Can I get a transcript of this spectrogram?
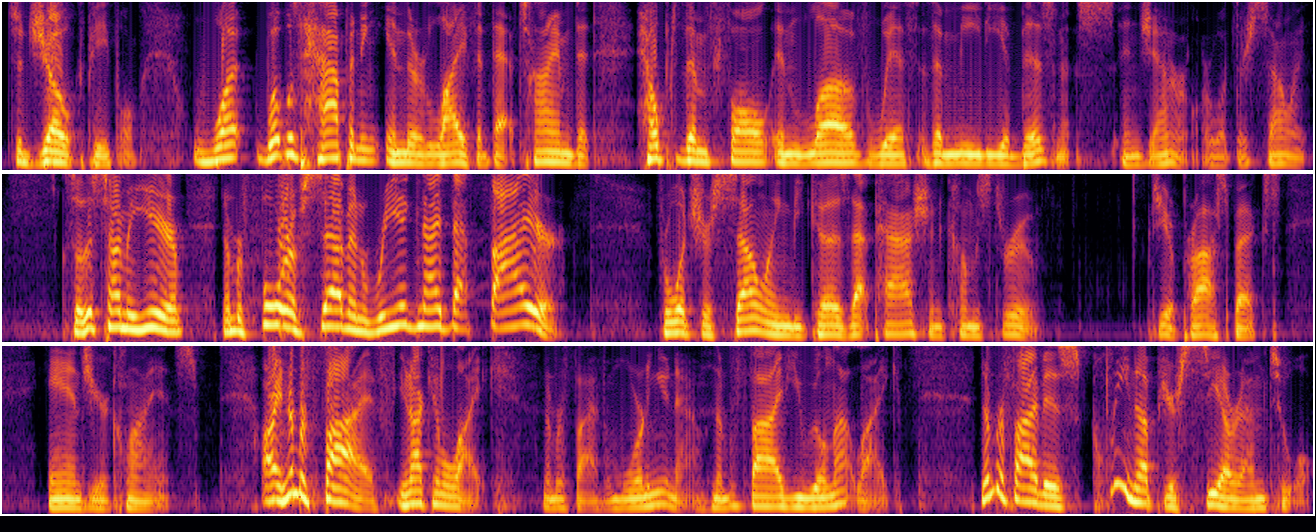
it's a joke, people. What what was happening in their life at that time that helped them fall in love with the media business in general or what they're selling? So this time of year, number four of seven, reignite that fire for what you're selling because that passion comes through to your prospects and to your clients. All right, number five, you're not going to like. Number five, I'm warning you now. Number five, you will not like. Number five is clean up your CRM tool.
